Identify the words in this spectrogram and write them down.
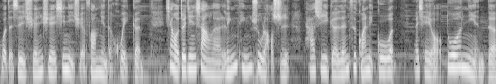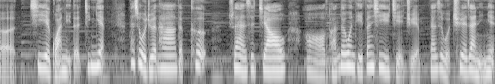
或者是玄学心理学方面的慧根。像我最近上了林庭树老师，他是一个人资管理顾问，而且有多年的企业管理的经验。但是我觉得他的课虽然是教。哦，团队问题分析与解决，但是我却在里面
